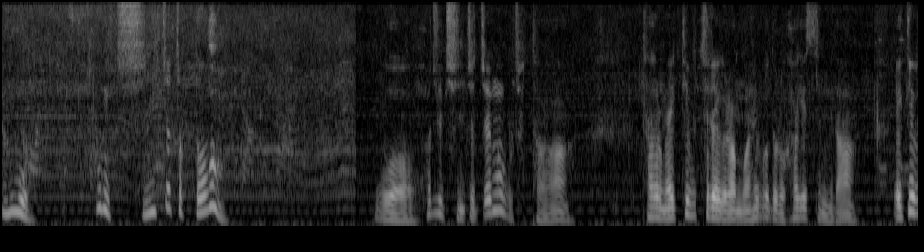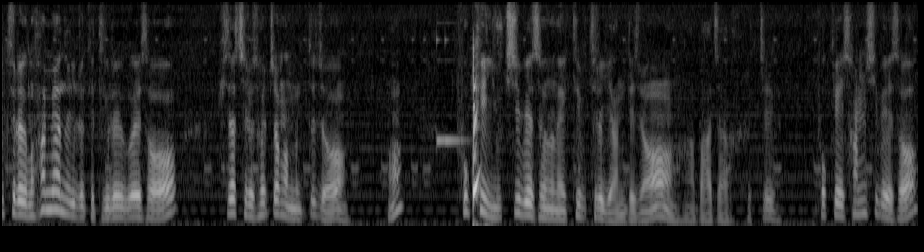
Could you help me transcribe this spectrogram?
우와, 소리 진짜 작다. 우와, 화질 진짜 쨍하고 좋다. 자, 그럼 액티브 트랙을 한번 해보도록 하겠습니다. 액티브 트랙은 화면을 이렇게 드래그해서 피사체를 설정하면 뜨죠. 어? 4K 60에서는 액티브 트랙이 안 되죠. 아, 맞아. 그렇지. 4K 30에서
